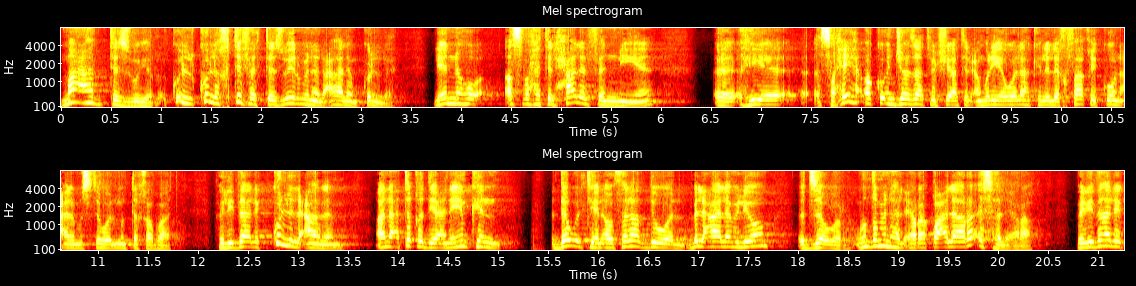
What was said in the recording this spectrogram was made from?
ما عاد تزوير. كل كل اختفى التزوير من العالم كله. لأنه أصبحت الحالة الفنية آه، هي صحيح أكو إنجازات في الفئات العمرية ولكن الإخفاق يكون على مستوى المنتخبات. فلذلك كل العالم أنا أعتقد يعني يمكن دولتين أو ثلاث دول بالعالم اليوم تزور ومن ضمنها العراق وعلى رأسها العراق. فلذلك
